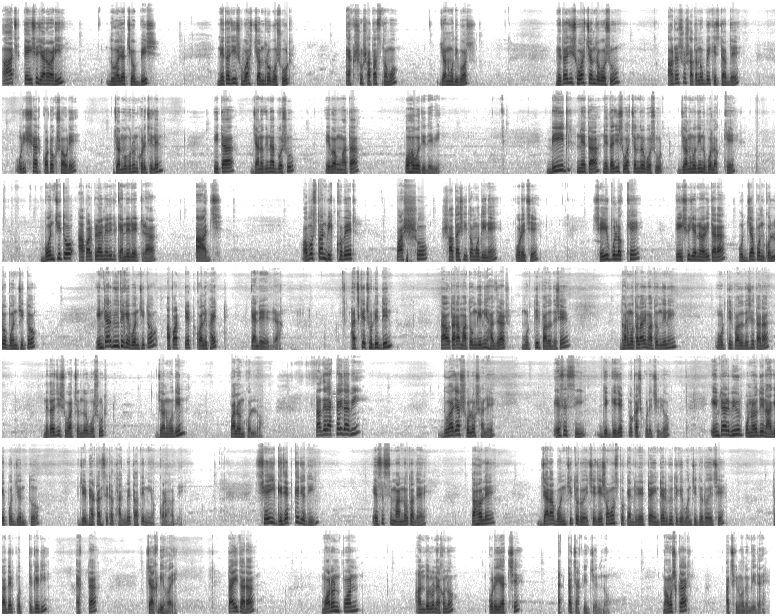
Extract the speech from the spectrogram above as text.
আজ তেইশে জানুয়ারি দু হাজার চব্বিশ। নেতাজি সুভাষচন্দ্র বসুর একশো সাতাশতম জন্মদিবস। নেতাজি সুভাষচন্দ্র বসু আঠারোশো সাতানব্বই খ্রিস্টাব্দে উড়িষ্যার কটক শহরে জন্মগ্রহণ করেছিলেন। পিতা জানকীনাথ বসু এবং মাতা প্রভাবতী দেবী। বীর নেতা নেতাজি সুভাষচন্দ্র বসুর জন্মদিন উপলক্ষে বঞ্চিত আপার প্রাইমারির ক্যান্ডিডেটরা আজ অবস্থান বিক্ষোভের পাঁচশো সাতাশিতম দিনে পড়েছে। সেই উপলক্ষে তেইশে জানুয়ারি তারা উদযাপন করল বঞ্চিত, ইন্টারভিউ থেকে বঞ্চিত আপার টেট কোয়ালিফাইড ক্যান্ডিডেটরা। আজকে ছুটির দিন, তাও তারা মাতঙ্গিনী হাজরার মূর্তির পাদদেশে ধর্মতলায় মাতঙ্গিনী মূর্তির পাদদেশে তারা নেতাজি সুভাষচন্দ্র বসুর জন্মদিন পালন করল। তাদের একটাই দাবি দু হাজার ষোলো সালে এসএসসি যে গেজেট প্রকাশ করেছিল, ইন্টারভিউর পনেরো দিন আগে পর্যন্ত যে ভ্যাকান্সিটা থাকবে তাতে নিয়োগ করা হবে। সেই গেজেটকে যদি এসএসসি মান্যতা দেয়, তাহলে যারা বঞ্চিত রয়েছে, যে সমস্ত ক্যান্ডিডেটরা ইন্টারভিউ থেকে বঞ্চিত রয়েছে, তাদের প্রত্যেকেরই একটা চাকরি হয়। তাই তারা মরণপণ আন্দোলন এখনও করে যাচ্ছে একটা চাকরির জন্য। নমস্কার, আজকের মতো বিদায়।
